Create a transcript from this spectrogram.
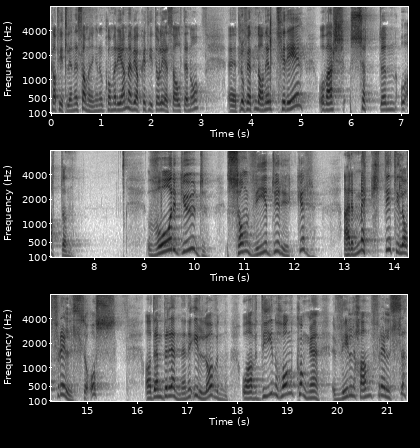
kapitlene sammenhengende og kommer hjem, men vi har ikke tid til å lese alt det nå. Eh, profeten Daniel 3 og vers 17 og 18. Vår Gud, som vi dyrker, er mektig til å frelse oss av den brennende ildovn, og av din hånd, konge, vil han frelse.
